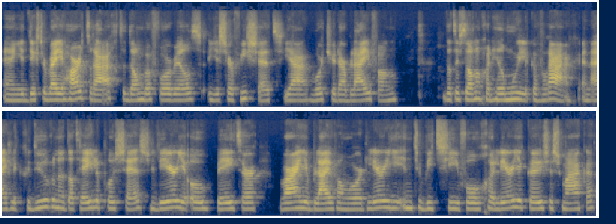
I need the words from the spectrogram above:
en je dichter bij je hart draagt dan bijvoorbeeld je serviesset, ja, word je daar blij van? Dat is dan nog een heel moeilijke vraag. En eigenlijk gedurende dat hele proces leer je ook beter waar je blij van wordt. Leer je je intuïtie volgen, leer je keuzes maken.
